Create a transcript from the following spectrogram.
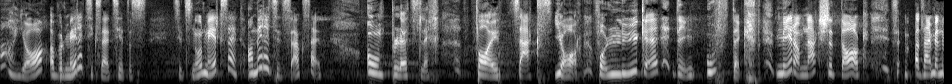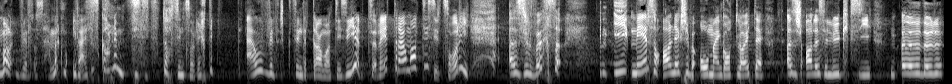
ah ja, aber mir hat sie gesagt, sie hat, das, sie hat es nur mir gesagt. Ah, mir hat sie das auch gesagt. Und plötzlich, fünf, sechs Jahre von Lügen-Ding aufdeckt. Wir am nächsten Tag, nein, wir mal, was haben wir gemacht? Ich weiß es gar nicht. Sie sitzen da, sind so richtig, auch sind traumatisiert, retraumatisiert, sorry. Also wirklich so, ich, mir so alle geschrieben, oh mein Gott, Leute, es war alles eine Lüge. Sie war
